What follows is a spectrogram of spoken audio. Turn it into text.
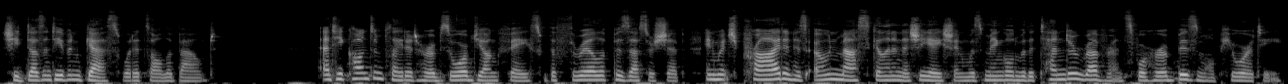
"She doesn't even guess what it's all about." And he contemplated her absorbed young face with a thrill of possessorship in which pride in his own masculine initiation was mingled with a tender reverence for her abysmal purity.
